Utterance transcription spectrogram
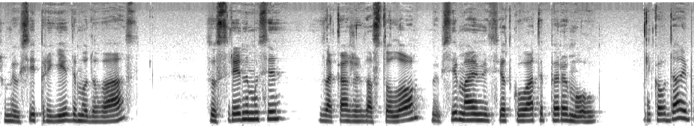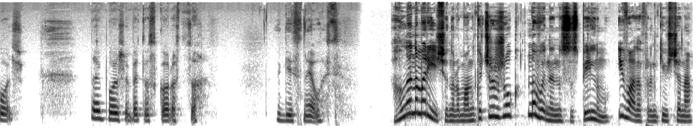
Що ми всі приїдемо до вас, зустрінемося, закаже за столом, ми всі маємо відсвяткувати перемогу. Я кажу, дай Боже, дай Боже, би то скоро це здійснилося. Галина Марійчина, Роман Кочержук. Новини на Суспільному. Івано-Франківщина.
